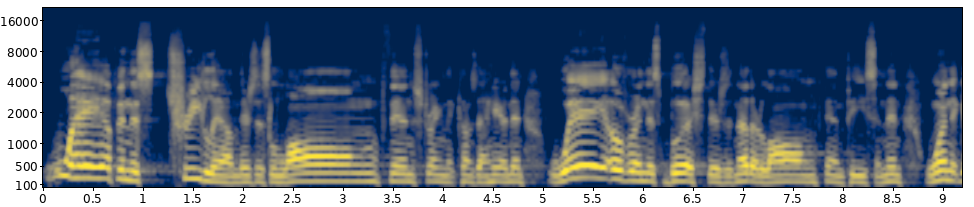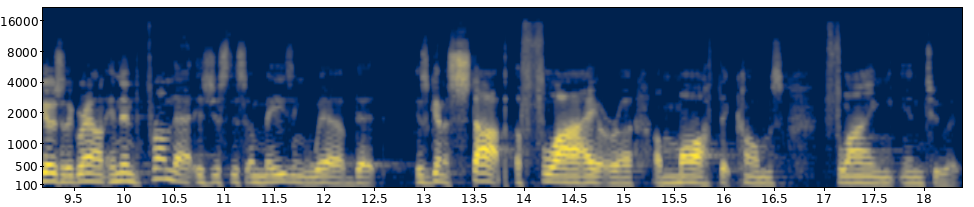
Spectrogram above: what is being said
way up in this tree limb, there's this long, thin string that comes down here, and then way over in this bush, there's another long, thin piece, and then one that goes to the ground, and then from that is just this amazing web that is going to stop a fly or a, a moth that comes flying into it.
